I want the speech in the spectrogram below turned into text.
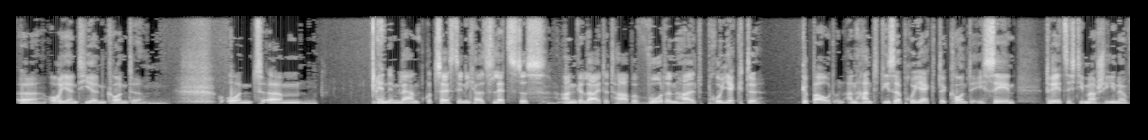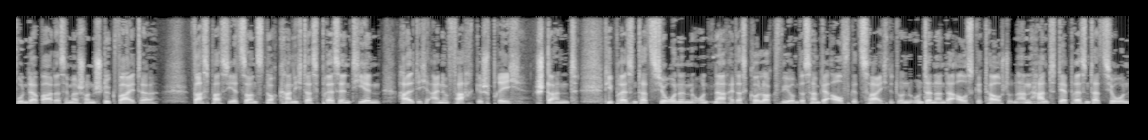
äh, orientieren konnte. Und ähm, in dem Lernprozess, den ich als letztes angeleitet habe, wurden halt Projekte gebaut. Und anhand dieser Projekte konnte ich sehen, dreht sich die Maschine wunderbar, da sind wir schon ein Stück weiter. Was passiert sonst noch? Kann ich das präsentieren? Halte ich einem Fachgespräch stand? Die Präsentationen und nachher das Kolloquium, das haben wir aufgezeichnet und untereinander ausgetauscht. Und anhand der Präsentation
